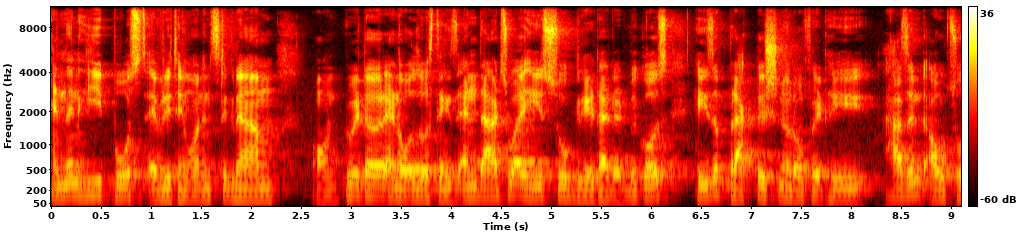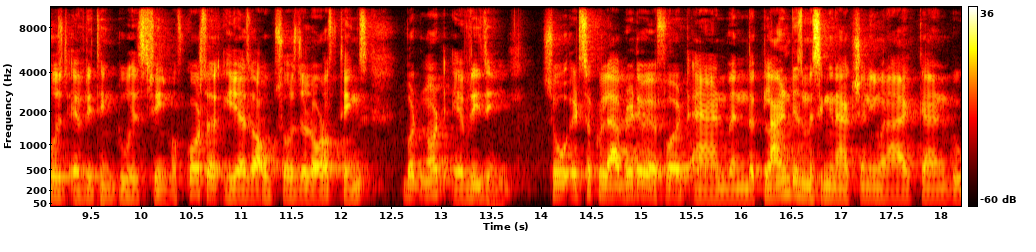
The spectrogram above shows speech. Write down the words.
And then he posts everything on instagram on twitter and all those things. And that's why he's so great at it because he's a practitioner of it. He hasn't outsourced everything to his team. Of course uh, he has outsourced a lot of things but not everything. So it's a collaborative effort and when the client is missing in action even i can do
